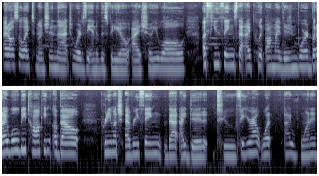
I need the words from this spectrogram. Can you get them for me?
I'd also like to mention that towards the end of this video, I show you all a few things that I put on my vision board, but I will be talking about pretty much everything that I did to figure out what I wanted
